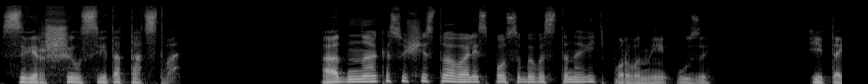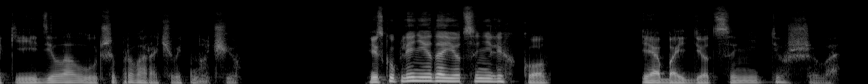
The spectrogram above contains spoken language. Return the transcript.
совершил святотатство. Однако существовали способы восстановить порванные узы. И такие дела лучше проворачивать ночью. Искупление дается нелегко и обойдется недешево.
